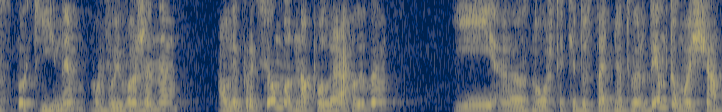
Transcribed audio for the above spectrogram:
спокійним, виваженим, але при цьому наполегливим і е, знову ж таки достатньо твердим, тому що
